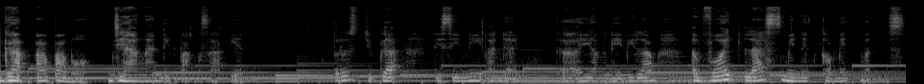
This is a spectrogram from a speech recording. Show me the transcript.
nggak apa-apa, Bo. Jangan dipaksain. Terus juga di sini ada uh, yang dia bilang avoid last minute commitments.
